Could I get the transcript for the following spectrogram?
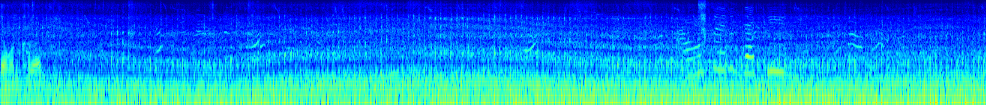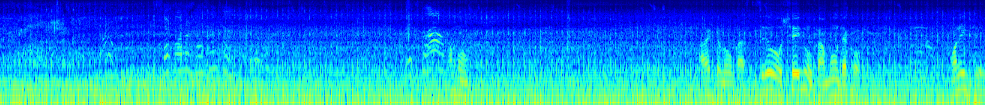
তেমন খারাপ আমি তো এটা দেখি দেখো আমার গোসল করছে। দেখছো? আমু আরেকটা নৌকা আসতেছে ও সেই নৌকা আমু দেখো অনেক ঢেউ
